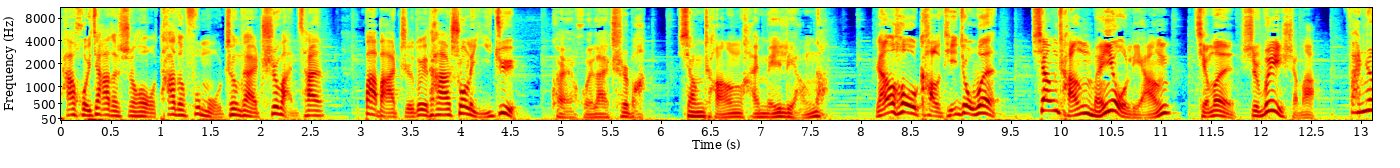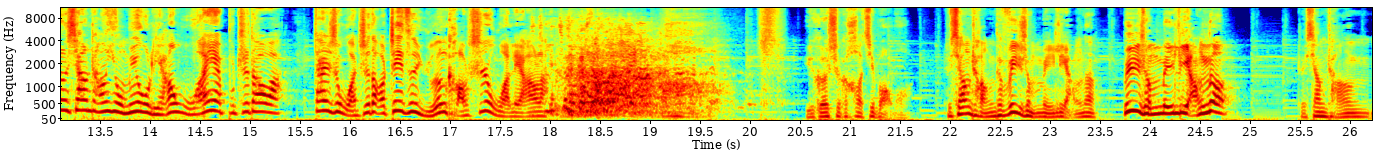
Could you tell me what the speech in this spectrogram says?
他回家的时候，他的父母正在吃晚餐，爸爸只对他说了一句：“快回来吃吧，香肠还没凉呢。”然后考题就问：香肠没有凉，请问是为什么？反正香肠有没有凉我也不知道啊。但是我知道这次语文考试我凉了。啊，宇哥是个好奇宝宝，这香肠它为什么没凉呢？为什么没凉呢？这香肠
